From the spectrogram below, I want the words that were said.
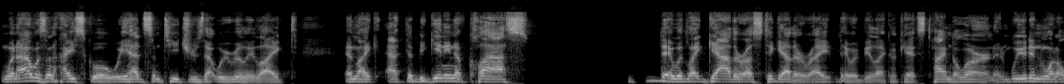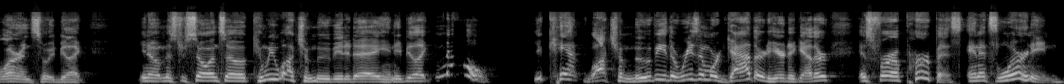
when I was in high school, we had some teachers that we really liked. And like at the beginning of class, they would like gather us together, right? They would be like, okay, it's time to learn. And we didn't want to learn. So we'd be like, you know, Mr. So and so, can we watch a movie today? And he'd be like, no, you can't watch a movie. The reason we're gathered here together is for a purpose and it's learning.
